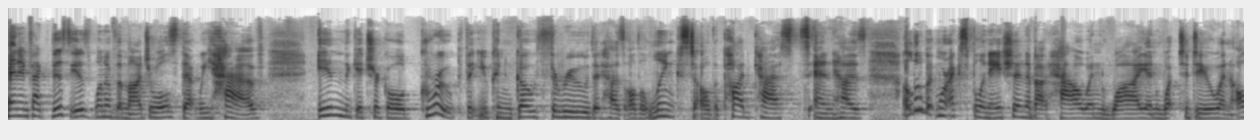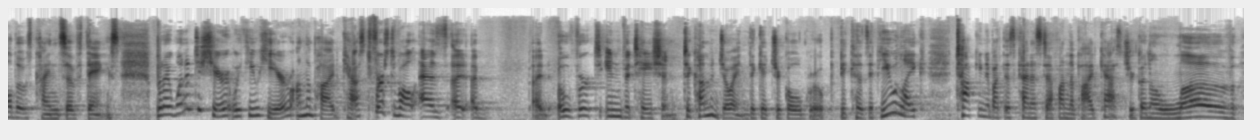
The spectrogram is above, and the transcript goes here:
And in fact, this is one of the modules that we have in the Get Your Goal group that you can go through that has all the links to all the podcasts and has a little bit more explanation about how and why and what to do and all those kinds of things. But I wanted to share it with you here on the podcast, first of all, as a, a an overt invitation to come and join the Get Your Goal group because if you like talking about this kind of stuff on the podcast, you're going to love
